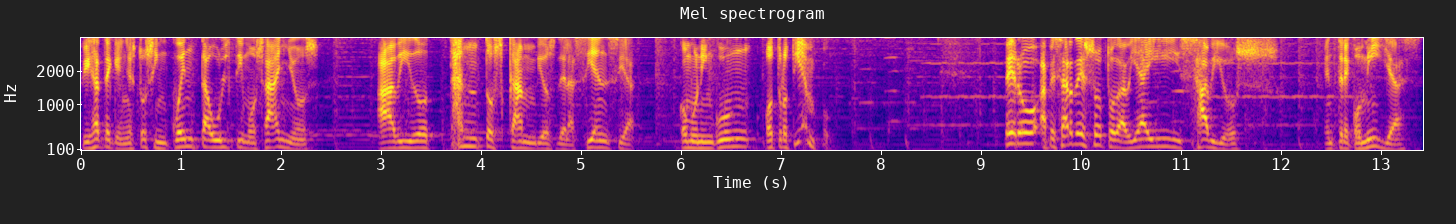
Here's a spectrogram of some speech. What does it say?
Fíjate que en estos 50 últimos años ha habido tantos cambios de la ciencia como ningún otro tiempo. Pero a pesar de eso, todavía hay sabios, entre comillas,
